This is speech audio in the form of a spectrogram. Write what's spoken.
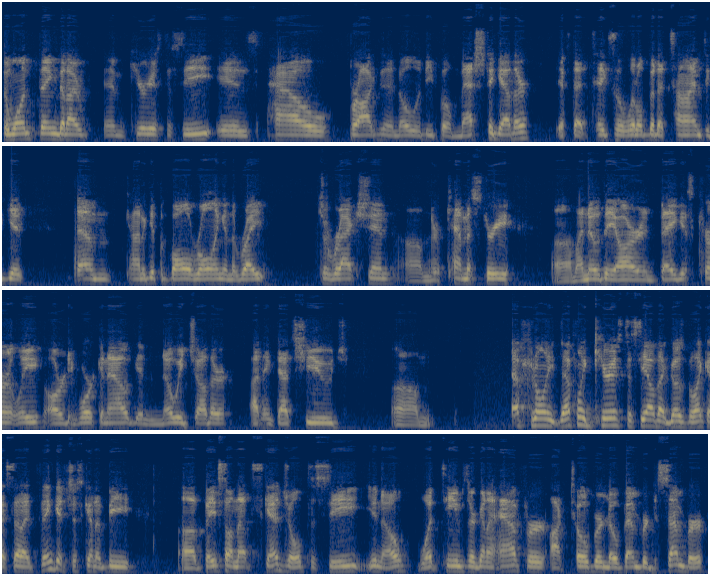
the one thing that I am curious to see is how Brogdon and Oladipo mesh together. If that takes a little bit of time to get them kind of get the ball rolling in the right direction, um, their chemistry. Um, I know they are in Vegas currently, already working out, getting to know each other. I think that's huge. Um, definitely, definitely curious to see how that goes. But like I said, I think it's just going to be uh, based on that schedule to see, you know, what teams they're going to have for October, November, December,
